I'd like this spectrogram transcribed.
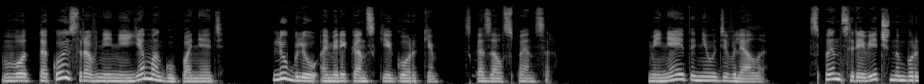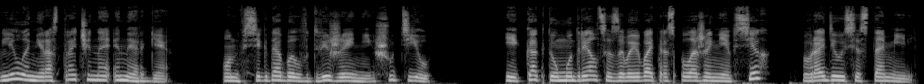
«Вот такое сравнение я могу понять. Люблю американские горки», — сказал Спенсер. Меня это не удивляло. В Спенсере вечно бурлила нерастраченная энергия. Он всегда был в движении, шутил и как-то умудрялся завоевать расположение всех в радиусе 100 миль.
